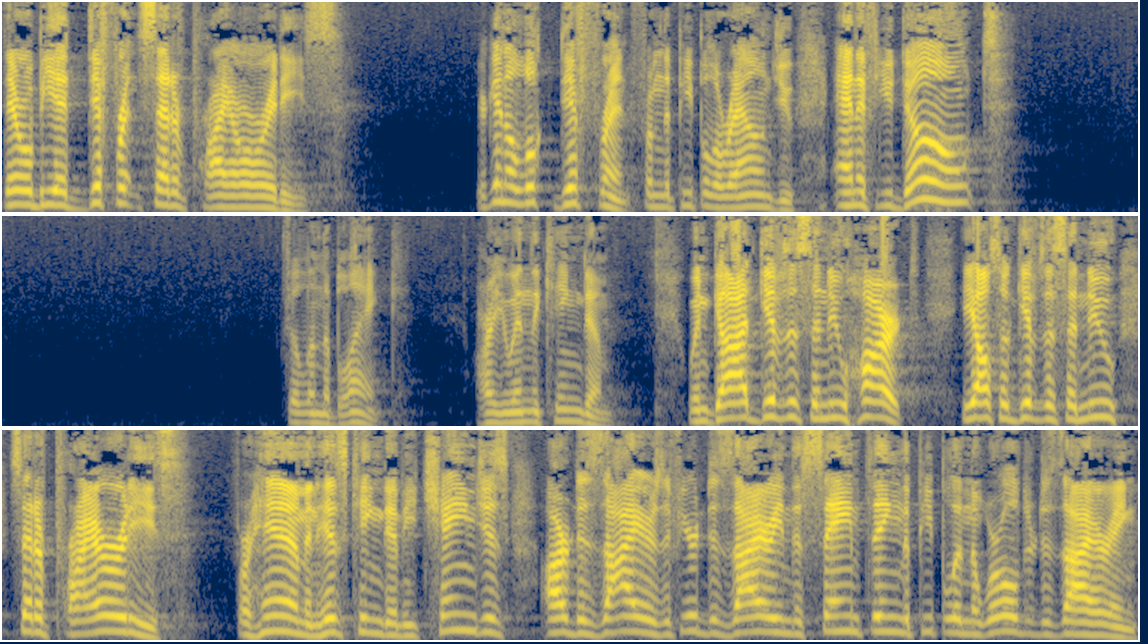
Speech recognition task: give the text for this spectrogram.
there will be a different set of priorities. You're going to look different from the people around you. And if you don't, fill in the blank. Are you in the kingdom? When God gives us a new heart, He also gives us a new set of priorities for Him and His kingdom. He changes our desires. If you're desiring the same thing the people in the world are desiring,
